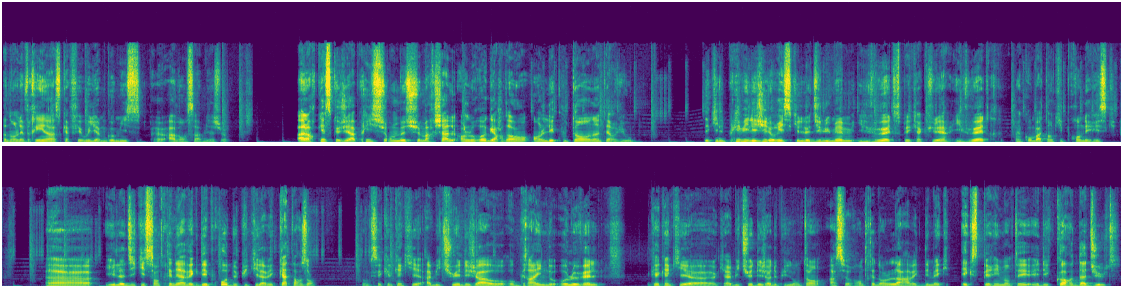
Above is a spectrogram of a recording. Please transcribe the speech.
Ça n'enlève rien à ce qu'a fait William Gomis avant ça, bien sûr. Alors, qu'est-ce que j'ai appris sur Monsieur Marshall en le regardant, en l'écoutant en interview? C'est qu'il privilégie le risque. Il le dit lui-même, il veut être spectaculaire, il veut être un combattant qui prend des risques. Euh, il a dit qu'il s'entraînait avec des pros depuis qu'il avait 14 ans. Donc c'est quelqu'un qui est habitué déjà au, grind, au haut level. Quelqu'un qui, euh, qui, est habitué déjà depuis longtemps à se rentrer dans l'art avec des mecs expérimentés et des corps d'adultes,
